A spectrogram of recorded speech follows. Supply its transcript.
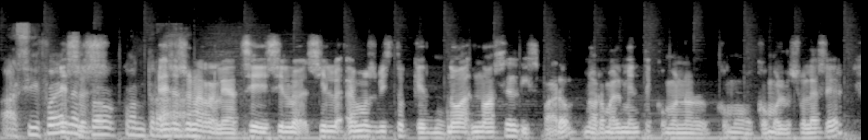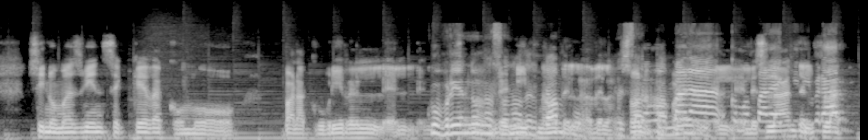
Así fue en Eso el es- juego contra. Esa es una realidad, sí, sí, lo, sí lo- hemos visto que no, no hace el disparo normalmente como, no, como, como lo suele hacer, sino más bien se queda como para cubrir el... el- el Cubriendo una zona del ¿no? campo. De la, de la Exactamente. zona, Como para para, el, el- como el para slant, el equilibrar flat.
